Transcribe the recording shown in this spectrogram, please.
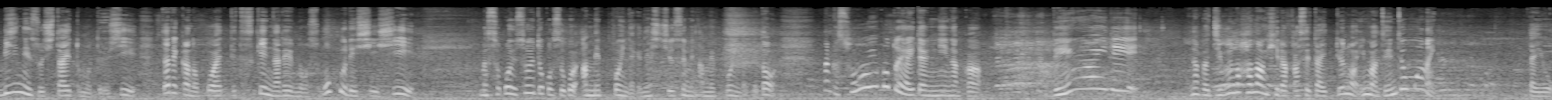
ビジネスしたいと思ってるし誰かのこうやって助けになれるのがすごく嬉しいし、まあ、すごいそういうとこすごい雨っぽいんだけどね。市中水面の雨っぽいんだけど。なんかそういうことをやりたいのになんか恋愛でなんか自分の花を開かせたいっていうのは今全然思わない。んだよ。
